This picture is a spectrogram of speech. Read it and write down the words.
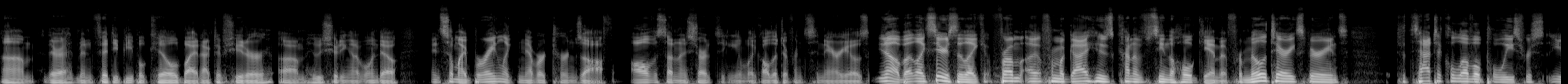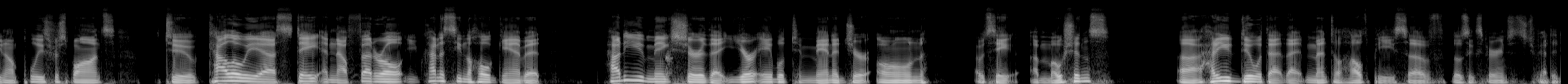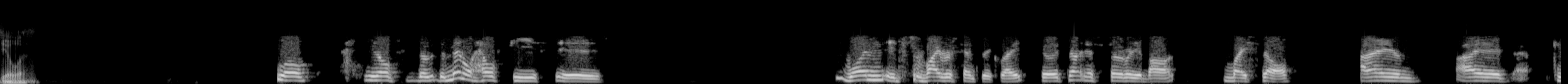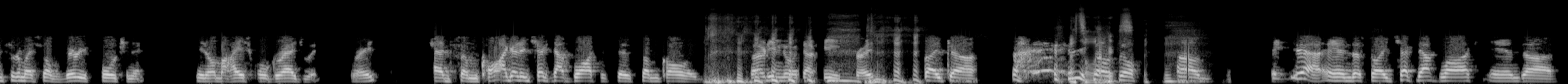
Um, there had been 50 people killed by an active shooter um, who was shooting out of a window. And so my brain like never turns off. All of a sudden, I started thinking of like all the different scenarios, you know. But like seriously, like from uh, from a guy who's kind of seen the whole gamut, from military experience to tactical level police, res- you know, police response to Cal OES, state, and now federal. You've kind of seen the whole gambit how do you make sure that you're able to manage your own i would say emotions uh, how do you deal with that that mental health piece of those experiences you've had to deal with well you know the, the mental health piece is one it's survivor centric right so it's not necessarily about myself i am i consider myself very fortunate you know i'm a high school graduate right had some call. I got to check that block that says some college. I don't even know what that means, right? Like, uh, you know, so, um, yeah, and uh, so I checked that block, and uh,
